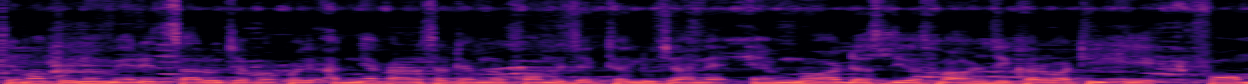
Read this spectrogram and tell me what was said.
તેમાં કોઈનું મેરેજ સારું છે, પણ કોઈ અન્ય કારણસર તેમનું ફોર્મ રિજેક્ટ થયેલું છે. અને એમનું આ દસ દિવસમાં અરજી કરવાથી એ ફોર્મ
